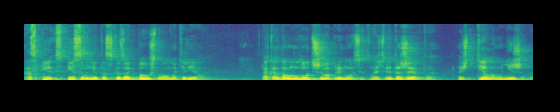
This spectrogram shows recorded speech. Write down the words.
А спи, списывание, так сказать, бэушного материала. А когда он лучшего приносит, значит, это жертва. Значит, тело унижено.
